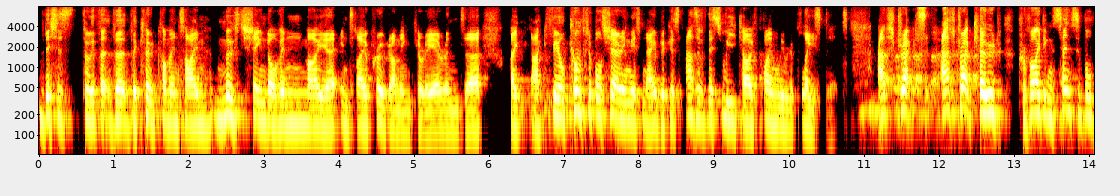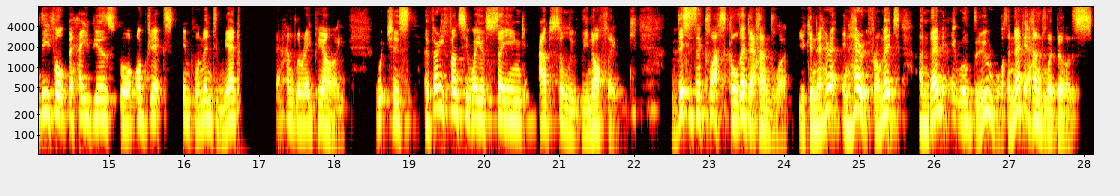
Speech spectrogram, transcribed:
this is the, the, the, code comment I'm most ashamed of in my uh, entire programming career. And uh, I, I, feel comfortable sharing this now because as of this week, I've finally replaced it. Abstract, abstract code providing sensible default behaviors for objects implementing the edit handler API, which is a very fancy way of saying absolutely nothing. This is a class called edit handler. You can inherit, inherit from it, and then it will do what an edit handler does.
